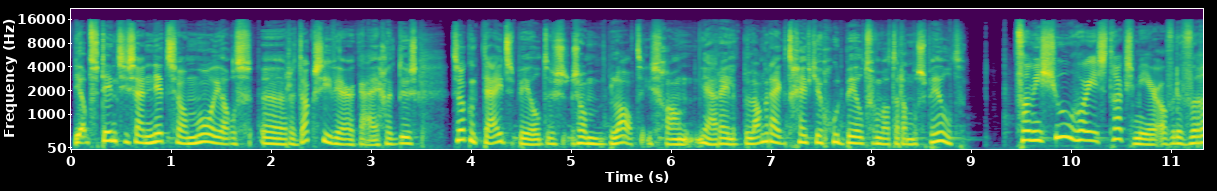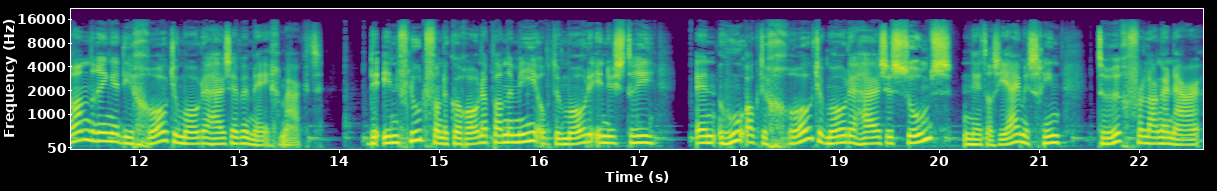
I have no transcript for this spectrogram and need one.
die advertenties zijn net zo mooi als uh, redactiewerk eigenlijk. Dus het is ook een tijdsbeeld. Dus zo'n blad is gewoon ja, redelijk belangrijk. Het geeft je een goed beeld van wat er allemaal speelt. Van Michou hoor je straks meer over de veranderingen die grote modehuizen hebben meegemaakt. De invloed van de coronapandemie op de mode-industrie en hoe ook de grote modehuizen soms, net als jij misschien, terugverlangen naar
